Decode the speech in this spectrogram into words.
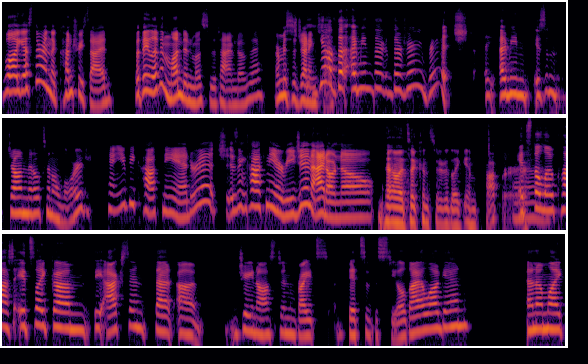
Well, I guess they're in the countryside, but they live in London most of the time, don't they? Or Mrs. Jennings? yeah, does. that, I mean, they're they're very rich. I, I mean, isn't John Middleton a lord? Can't you be Cockney and rich? Isn't Cockney a region? I don't know. No, it's like considered like improper. It's the low class. It's like um the accent that um Jane Austen writes bits of the Steele dialogue in. And I'm like,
